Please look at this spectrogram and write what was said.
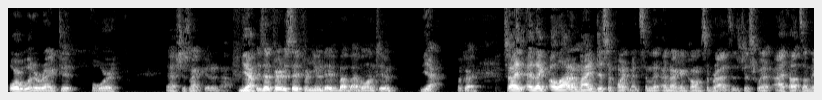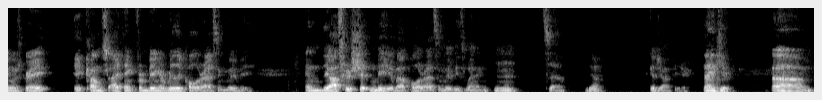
or would have ranked it fourth. That's just not good enough. Yeah. Is that fair to say for you and Dave about Babylon too? Yeah. Okay. So I, I like a lot of my disappointments, and I'm not going to call them surprises. Just when I thought something was great, it comes, I think, from being a really polarizing movie. and the Oscars shouldn't be about polarizing movies winning. hmm So, Yeah. good job, Peter. Thank you. Um,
